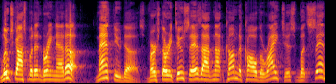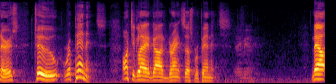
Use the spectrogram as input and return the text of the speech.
Luke's Gospel doesn't bring that up. Matthew does. Verse 32 says, I have not come to call the righteous, but sinners to repentance. Aren't you glad God grants us repentance? Amen. Now,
